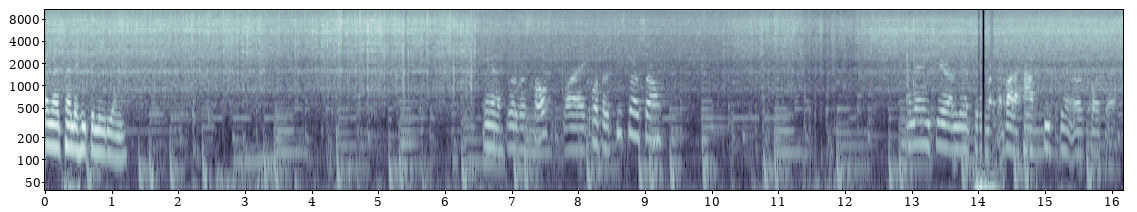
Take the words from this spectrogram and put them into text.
And then turn the heat to medium. I'm a little bit of salt, like quarter of a teaspoon or so. And then here I'm gonna put like about a half teaspoon of cornstarch.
